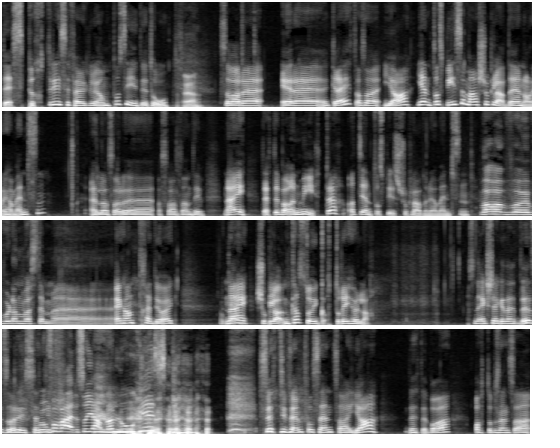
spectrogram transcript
Det spurte de selvfølgelig om på side to. Ja. Så var det, er det greit? Altså, ja, jenter spiser mer sjokolade når de har mensen. Eller så var det så alternativ Nei, dette er bare en myte at jenter spiser sjokolade når de har mensen. Hva, hva, hvordan var stemme... Jeg har en tredje òg. Nei, sjokoladen kan stå i godterihylla. Så når jeg sjekker dette, så er det 70, Hvorfor være så jævla logisk? 75 sa ja, dette er bra. 8% sa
